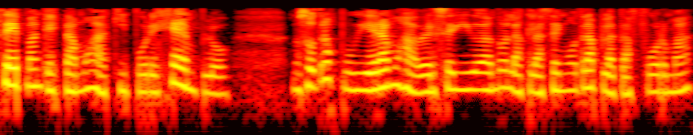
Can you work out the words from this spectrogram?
sepan que estamos aquí. Por ejemplo, nosotros pudiéramos haber seguido dando la clase en otra plataforma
